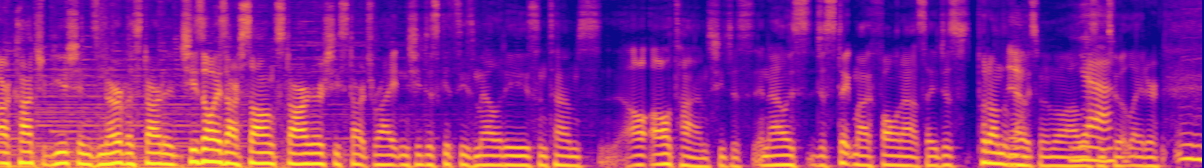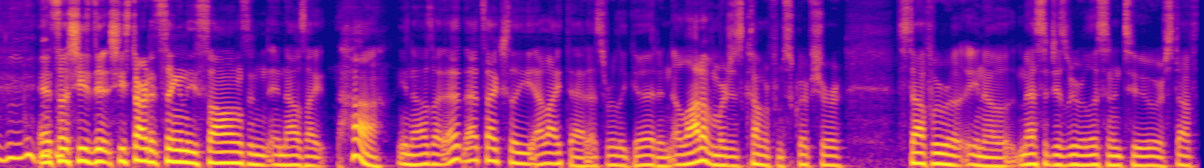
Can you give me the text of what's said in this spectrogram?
our contributions, Nirva started. She's always our song starter. She starts writing. She just gets these melodies. Sometimes, all, all times, she just and I always just stick my phone out and say, just put on the Yeah. voice memo. I'll Yeah. listen to it later. Mm-hmm. and so she did. She started singing these songs, and, and I was like, huh. You know, I was like, that, that's actually I like that. That's really good. And a lot of them are just coming from scripture stuff we were, you know, messages we were listening to, or stuff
